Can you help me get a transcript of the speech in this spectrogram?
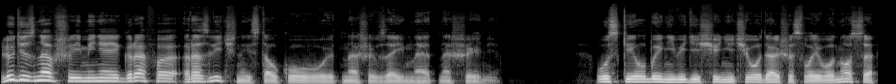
Люди, знавшие меня и графа, различно истолковывают наши взаимные отношения. Узкие лбы, не видящие ничего дальше своего носа,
